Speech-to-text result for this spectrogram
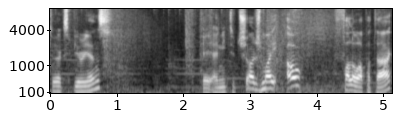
to experience. Okay, I need to charge my... Oh! Follow-up attack.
